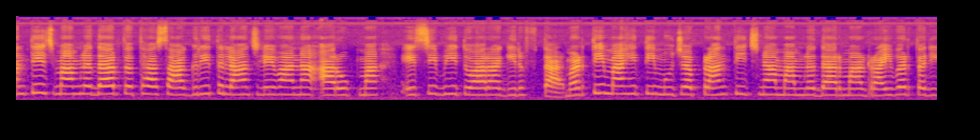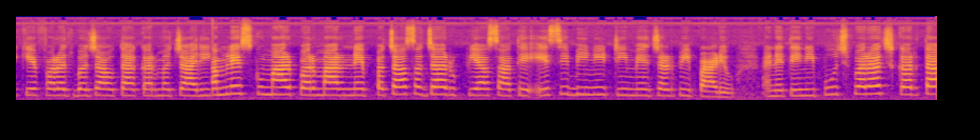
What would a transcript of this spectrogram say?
પ્રાંતિજ મામલતદાર તથા સાગરીત લાંચ લેવાના આરોપમાં એસીબી દ્વારા ગિરફ્તાર. મળતી માહિતી મુજબ પ્રાંતિજના મામલતદારમાં ડ્રાઈવર તરીકે ફરજ બજાવતા કર્મચારી કમલેશ પરમારને પચાસ હજાર રૂપિયા સાથે એસીબીની ટીમે ઝડપી પાડ્યો અને તેની પૂછપરછ કરતા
